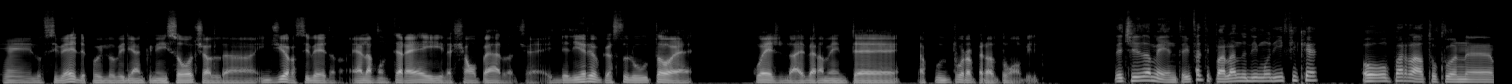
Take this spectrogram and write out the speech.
e lo si vede, poi lo vedi anche nei social, in giro si vedono. E alla Monterey lasciamo perdere, cioè il delirio più assoluto è quella, è veramente la cultura per automobili. Decisamente, infatti parlando di modifiche ho parlato con eh,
